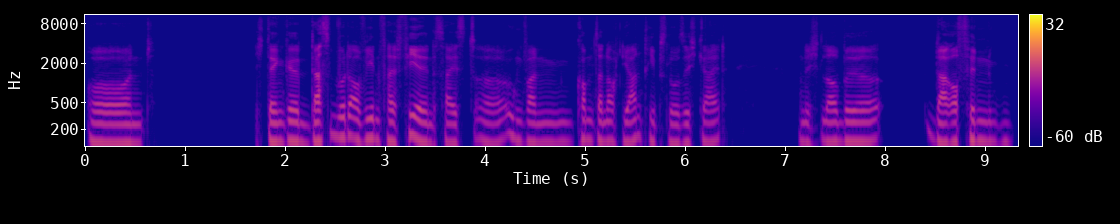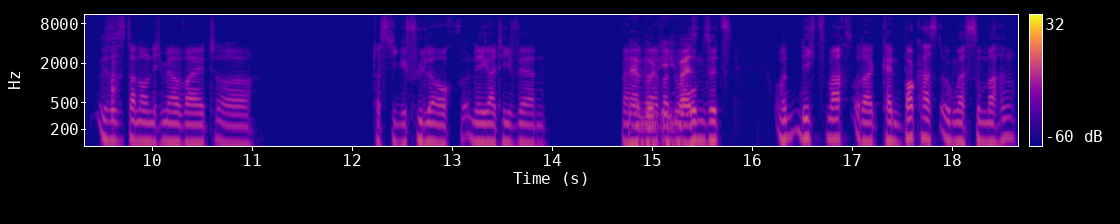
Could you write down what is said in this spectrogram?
Und ich denke, das würde auf jeden Fall fehlen. Das heißt, äh, irgendwann kommt dann auch die Antriebslosigkeit. Und ich glaube, daraufhin ist es dann auch nicht mehr weit, äh, dass die Gefühle auch negativ werden. Weil ja, wenn du einfach nur rumsitzt und nichts machst oder keinen Bock hast, irgendwas zu machen.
